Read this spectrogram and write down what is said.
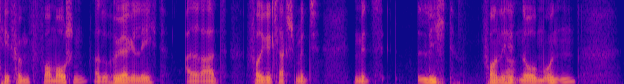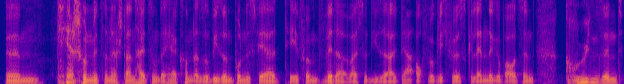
T5 4Motion, also höher gelegt, Allrad, vollgeklatscht mit, mit Licht, vorne, Ja. hinten, oben, unten, ähm, der schon mit so einer Standheizung daherkommt, also wie so ein Bundeswehr T5 Widder, weißt du, diese halt Ja. auch wirklich fürs Gelände gebaut sind, grün sind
